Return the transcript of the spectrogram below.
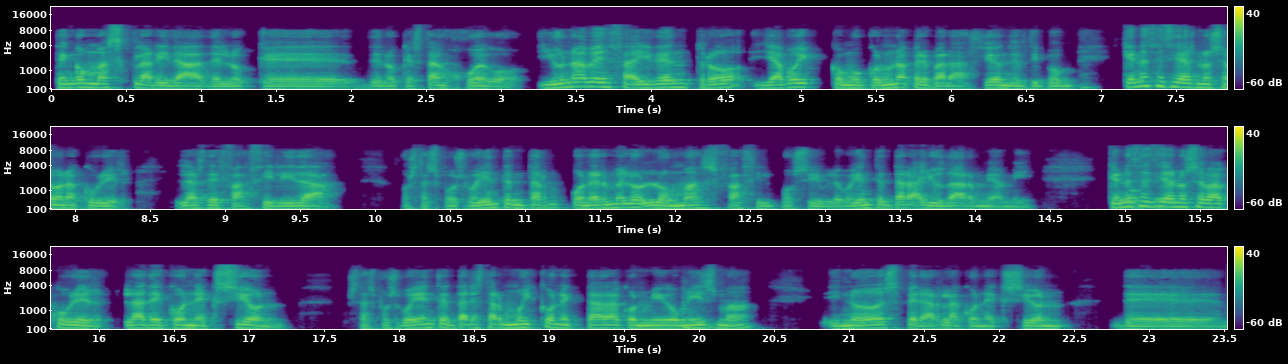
tengo más claridad de lo, que, de lo que está en juego. Y una vez ahí dentro, ya voy como con una preparación del tipo, ¿qué necesidades no se van a cubrir? Las de facilidad. Ostras, pues voy a intentar ponérmelo lo más fácil posible, voy a intentar ayudarme a mí. ¿Qué necesidad no se va a cubrir? La de conexión. Ostras, pues voy a intentar estar muy conectada conmigo misma y no esperar la conexión de,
